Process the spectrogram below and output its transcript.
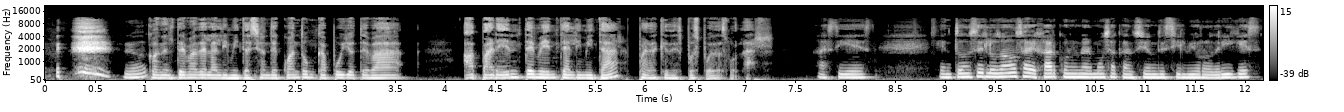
¿no? con el tema de la limitación, de cuánto un capullo te va aparentemente a limitar para que después puedas volar. Así es. Entonces los vamos a dejar con una hermosa canción de Silvio Rodríguez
